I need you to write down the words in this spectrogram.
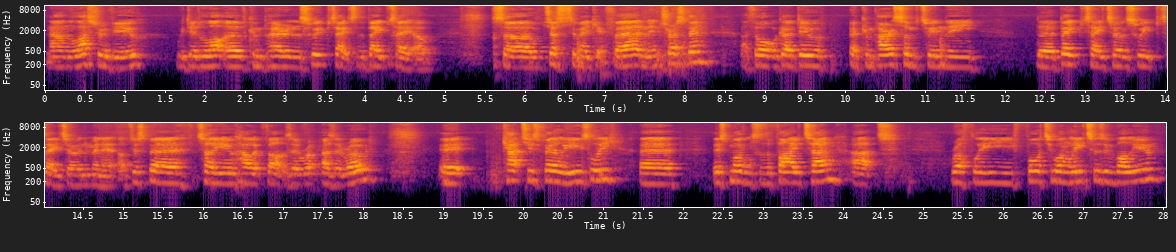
Now in the last review we did a lot of comparing the sweet potato to the baked potato. So just to make it fair and interesting I thought we're going to do a, a comparison between the the baked potato and sweet potato in a minute. I'll just uh, tell you how it felt as it, as it rode. It catches fairly easily. Uh, this model's the 510 at roughly 41 litres in volume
